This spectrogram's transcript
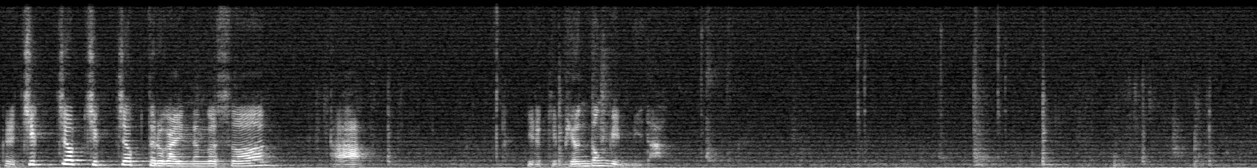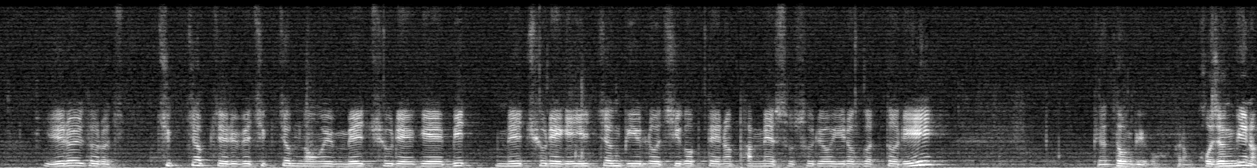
그래, 직접, 직접 들어가 있는 것은 다 이렇게 변동비입니다. 예를 들어 직접 재료비, 직접 농업 매출액의 및 매출액의 일정 비율로 지급되는 판매 수수료 이런 것들이 변동비고 그럼 고정비는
